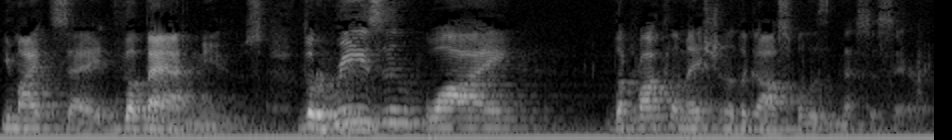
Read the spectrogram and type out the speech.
You might say the bad news. The reason why the proclamation of the gospel is necessary.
